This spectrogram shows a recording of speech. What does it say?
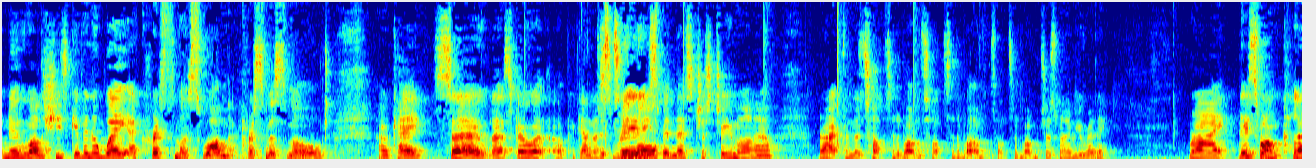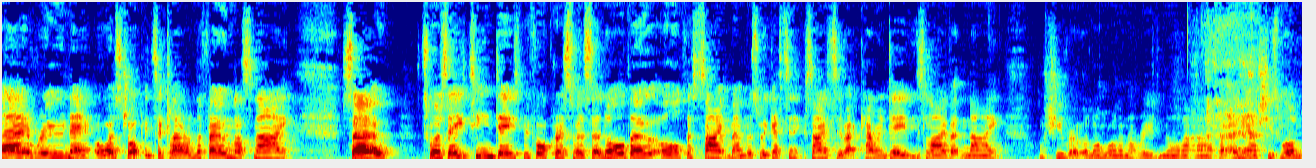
new ones. She's giving away a Christmas one, a Christmas mould. Okay, so let's go up again. Let's really more. spin this. Just two more now. Right from the top to the bottom, top to the bottom, top to the bottom. Just want to be ready. Right, this one, Claire Rooney. Oh, I was talking to Claire on the phone last night. So, it was 18 days before Christmas, and although all the site members were getting excited about Karen Davies live at night, well, she wrote a long one. I'm not reading all that out, but anyhow, she's won.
